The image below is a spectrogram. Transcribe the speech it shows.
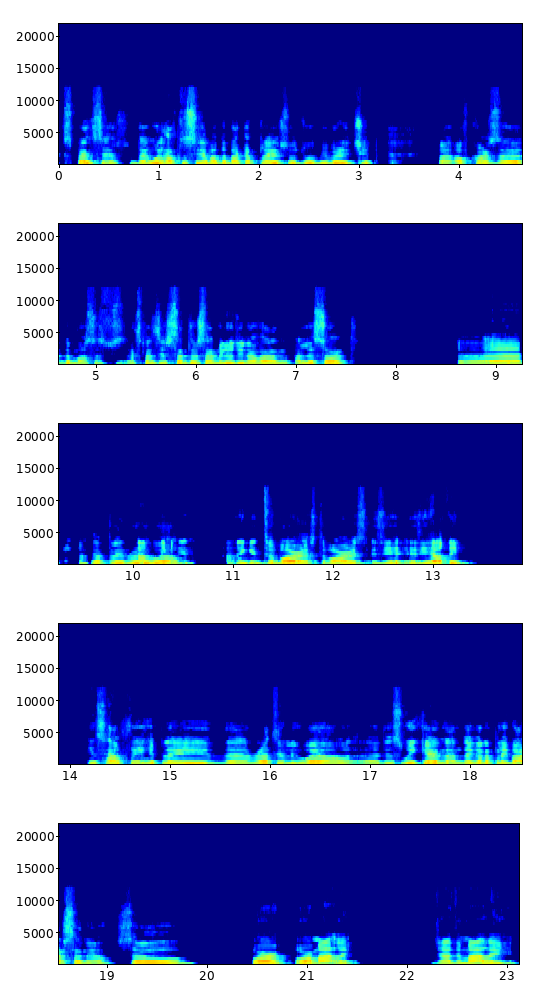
expensive, then we'll have to see about the backup players, which will be very cheap. But of course, uh, the most expensive centers are Milutinov and, and Lessort. Uh, uh, they're playing really I'm well. Thinking, I'm thinking Tavares. Tavares is he is he healthy? He's healthy. He played uh, relatively well uh, this weekend, and they're gonna play Barca now. So, or or Motley, Jonathan Motley.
